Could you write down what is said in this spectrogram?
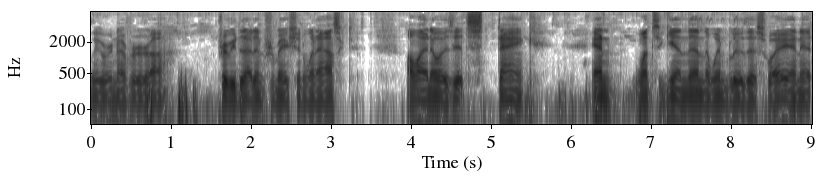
We were never uh, privy to that information when asked. All I know is it stank. And once again, then the wind blew this way and it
